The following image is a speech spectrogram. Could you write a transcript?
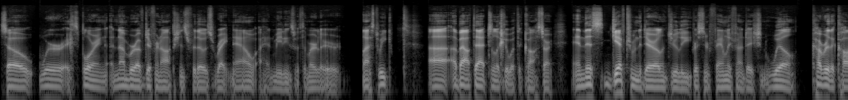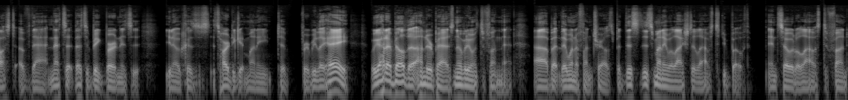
So we're exploring a number of different options for those right now. I had meetings with them earlier last week uh, about that to look at what the costs are. And this gift from the Daryl and Julie Christner Family Foundation will cover the cost of that. And that's a that's a big burden. It's a, you know because it's hard to get money to for be like, hey, we got to build an underpass. Nobody wants to fund that, uh, but they want to fund trails. But this this money will actually allow us to do both, and so it allows to fund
